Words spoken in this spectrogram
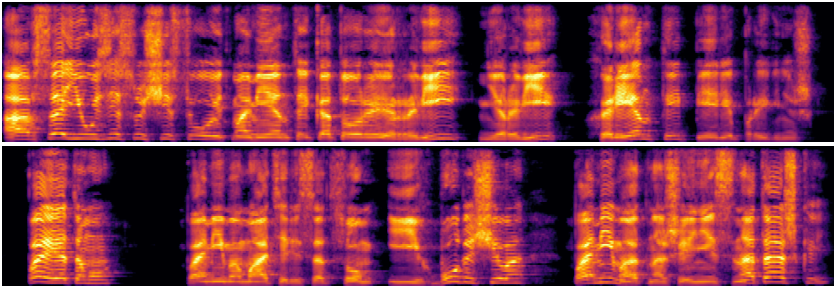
А в союзе существуют моменты, которые рви, не рви, хрен ты перепрыгнешь. Поэтому, помимо матери с отцом и их будущего, помимо отношений с Наташкой,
